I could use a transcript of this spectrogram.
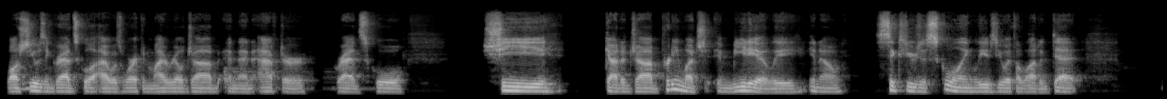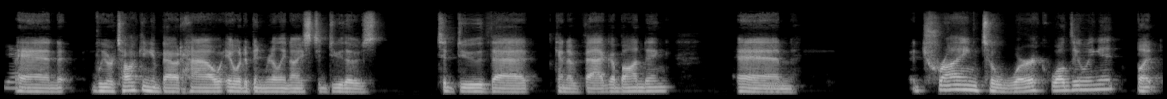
while she mm-hmm. was in grad school i was working my real job and then after grad school she got a job pretty much immediately you know six years of schooling leaves you with a lot of debt yeah. and we were talking about how it would have been really nice to do those to do that kind of vagabonding mm-hmm. and trying to work while doing it but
